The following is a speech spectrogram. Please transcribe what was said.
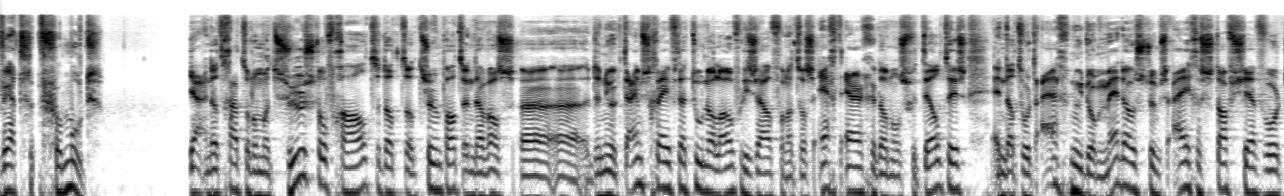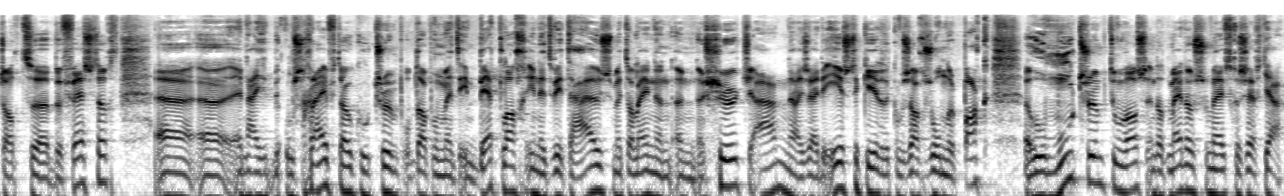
werd vermoed. Ja, en dat gaat dan om het zuurstofgehalte dat, Trump had. En daar was uh, de New York Times schreef daar toen al over. Die zei van het was echt erger dan ons verteld is. En dat wordt eigenlijk nu door Meadows, Trumps eigen stafchef, wordt dat uh, bevestigd. En hij omschrijft ook hoe Trump op dat moment in bed lag in het Witte Huis met alleen een, een, een shirtje aan. Hij zei de eerste keer dat ik hem zag zonder pak, hoe moe Trump toen was. En dat Meadows toen heeft gezegd: ja,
